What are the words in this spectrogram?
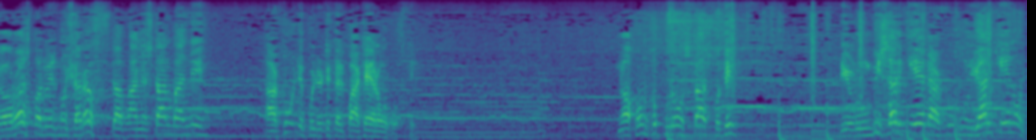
یو ورځ پرویز مشرف د افغانستان باندې هغه ټولې پولیټیکل پارټۍ راوغوښتې نو هغه هم ښه پوره استاد خو دی د ړومبي سر کې یې دا ټول مولیان کېنول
